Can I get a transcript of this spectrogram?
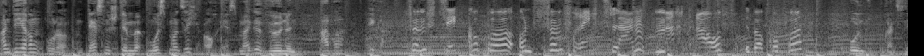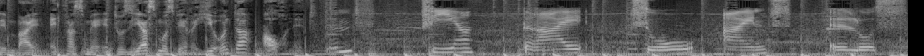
An deren oder dessen Stimme muss man sich auch erstmal gewöhnen, aber egal. 50 Kuppe und 5 rechts lang, macht auf über Kuppe. Und ganz nebenbei, etwas mehr Enthusiasmus wäre hier und da auch nett. 5, 4, 3, 2, 1, los.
